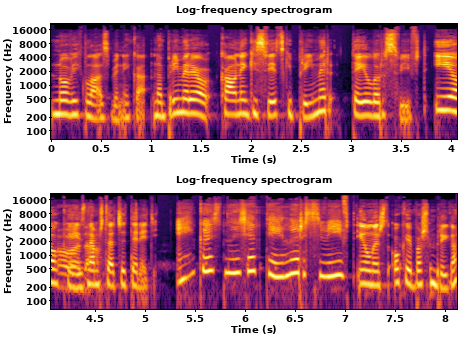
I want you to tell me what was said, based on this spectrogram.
novih glazbenika. Na primjer, evo, kao neki svjetski primjer, Taylor Swift. I ok, O, da. znam šta ćete reći. E, ko sluša Taylor Swift? Ili nešto, ok, baš briga.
